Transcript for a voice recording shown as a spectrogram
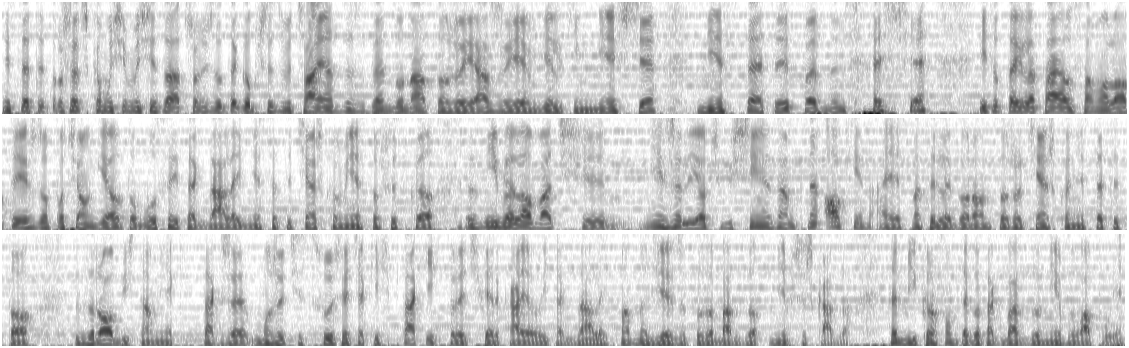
Niestety troszeczkę musimy się zacząć do tego przyzwyczajać ze względu na to, że ja żyję w wielkim mieście, niestety w pewnym sensie i tutaj latają samoloty, jeżdżą pociągi, autobusy i tak dalej. Niestety ciężko mi jest to wszystko zniwelować, y, jeżeli oczywiście nie zamknę okien, a jest na tyle gorąco, że ciężko niestety to zrobić tam, jak, także możecie słyszeć jakieś ptaki, które ćwierkają i tak dalej. Mam nadzieję, że to za bardzo nie przeszkadza. Ten mikrofon tego tak bardzo nie wyłapuje.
